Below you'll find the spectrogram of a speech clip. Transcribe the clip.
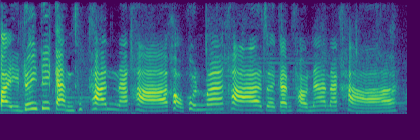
ไปด้วยด้วยกันทุกท่านนะคะ ขอบคุณมากค่ะ เจอกันคราวหน้านะคะ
